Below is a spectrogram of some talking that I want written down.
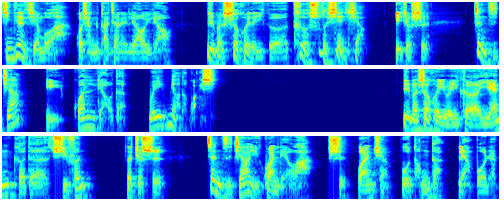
今天的节目啊，我想跟大家来聊一聊日本社会的一个特殊的现象，也就是政治家与官僚的微妙的关系。日本社会有一个严格的区分，那就是政治家与官僚啊是完全不同的两拨人。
